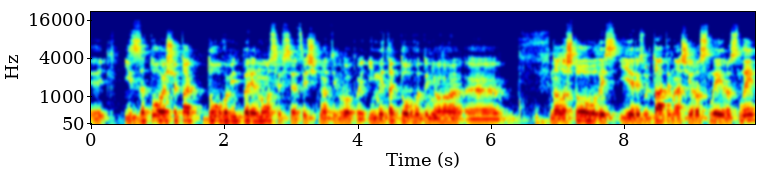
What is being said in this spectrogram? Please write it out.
е, із-за того, що так довго він переносився, цей чемпіонат Європи, і ми так довго до нього е, налаштовувались, і результати наші росли і росли.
